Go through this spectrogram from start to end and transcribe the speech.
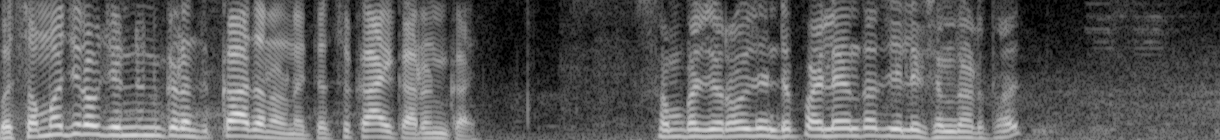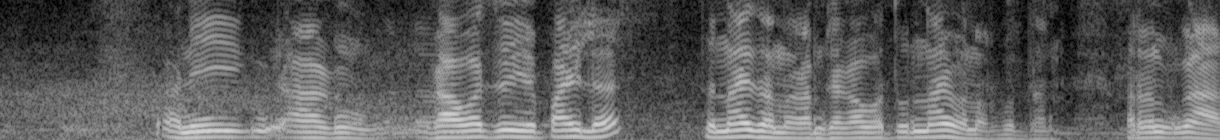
पण संभाजीराव झेंडेंकडे का जाणार नाही? त्याचं काय कारण काय? संभाजीराव झेंडे पहिल्यांदाच इलेक्शन लढतात. आणि आ, गावाचं हे पाहिलं तर नाही जाणार आमच्या गावातून नाही होणार मतदान. कारण आ,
